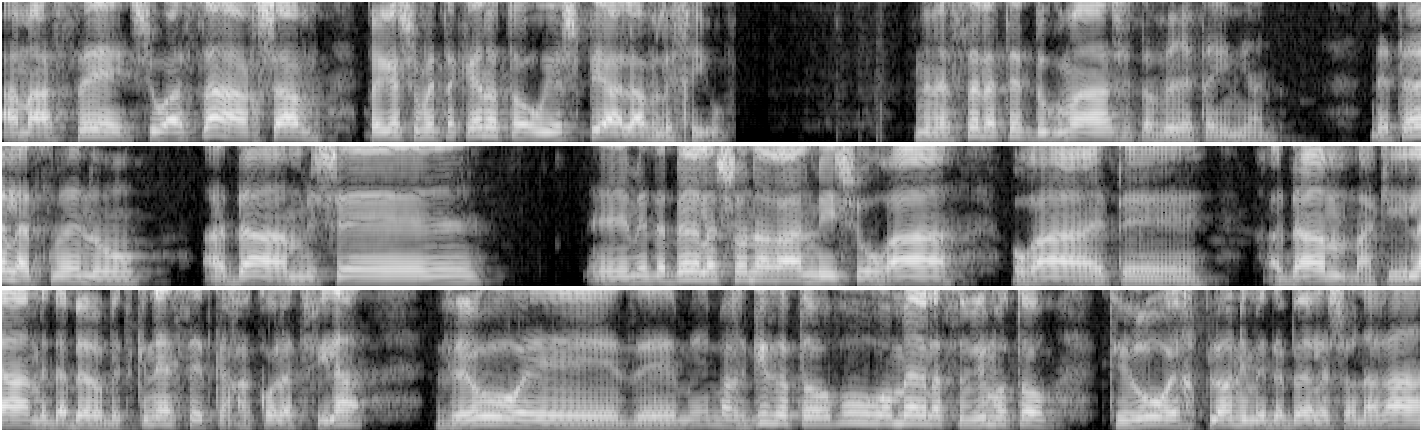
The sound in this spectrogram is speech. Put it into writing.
המעשה שהוא עשה עכשיו ברגע שהוא מתקן אותו, הוא ישפיע עליו לחיוב. ננסה לתת דוגמה שתבהיר את העניין. נתאר לעצמנו אדם שמדבר לשון הרע על מישהו, הוא ראה, הוא ראה את אה, אדם מהקהילה מדבר בבית כנסת, ככה כל התפילה, והוא, אה, זה מרגיז אותו, והוא אומר לסביבים אותו, תראו איך פלוני מדבר לשון הרע,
